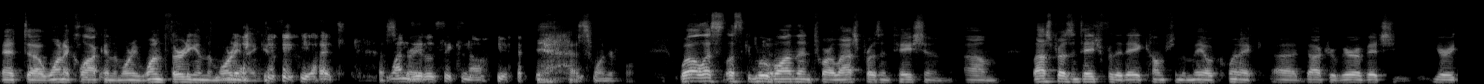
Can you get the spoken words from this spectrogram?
at uh, one o'clock in the morning, 1:30 in the morning, I guess. yeah, it's That's one great. zero six now. Yeah. Yeah, that's wonderful. Well, let's let's move on then to our last presentation. Um, last presentation for the day comes from the Mayo Clinic. Uh, Dr. Veeravich Yuri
